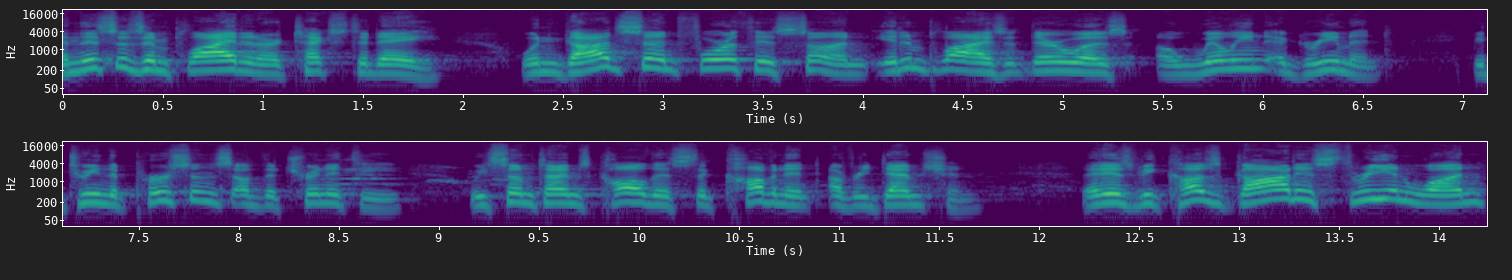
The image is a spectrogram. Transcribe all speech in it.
And this is implied in our text today. When God sent forth his Son, it implies that there was a willing agreement between the persons of the Trinity. We sometimes call this the covenant of redemption. That is, because God is three in one,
